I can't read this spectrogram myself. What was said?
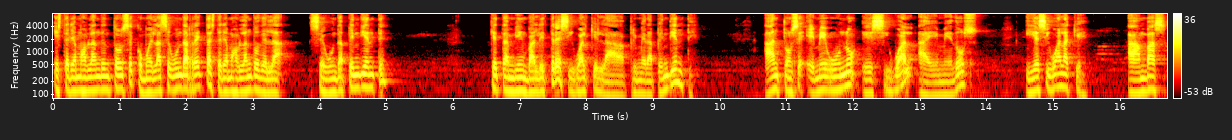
estaríamos hablando entonces, como es la segunda recta, estaríamos hablando de la segunda pendiente que también vale 3, igual que la primera pendiente. Ah, entonces M1 es igual a M2 y es igual a qué? ambas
